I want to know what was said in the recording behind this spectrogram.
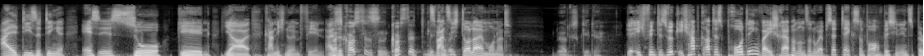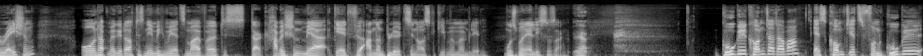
All diese Dinge. Es ist so genial. Kann ich nur empfehlen. Also Was kostet es denn? Kostet 20 Dollar im Monat. Ja, das geht ja. Ich finde das wirklich, ich habe gerade das Pro-Ding, weil ich schreibe an unseren Website-Text und brauche ein bisschen Inspiration. Und habe mir gedacht, das nehme ich mir jetzt mal, weil das, da habe ich schon mehr Geld für anderen Blödsinn ausgegeben in meinem Leben. Muss man ehrlich so sagen. Ja, Google kontert aber, es kommt jetzt von Google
